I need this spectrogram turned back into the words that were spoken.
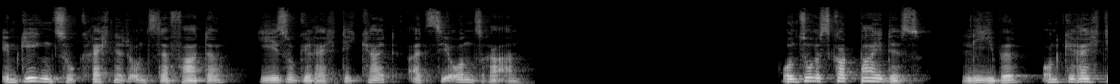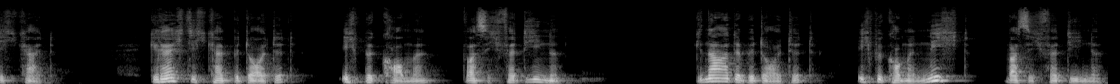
Im Gegenzug rechnet uns der Vater Jesu Gerechtigkeit als die unsere an. Und so ist Gott beides, Liebe und Gerechtigkeit. Gerechtigkeit bedeutet, ich bekomme, was ich verdiene. Gnade bedeutet, ich bekomme nicht, was ich verdiene.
